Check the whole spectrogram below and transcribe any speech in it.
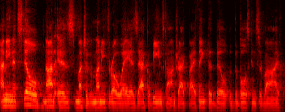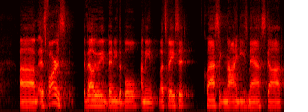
I mean, it's still not as much of a money throwaway as Zach LaVine's contract, but I think the Bill, the Bulls can survive. Um, as far as evaluating Benny the Bull, I mean, let's face it, classic '90s mascot.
